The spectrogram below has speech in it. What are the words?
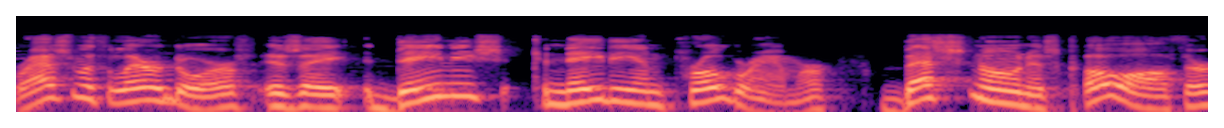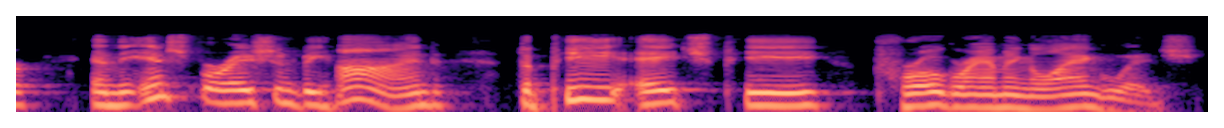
Rasmus Lerdorf is a Danish Canadian programmer, best known as co author and the inspiration behind the PHP programming language.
